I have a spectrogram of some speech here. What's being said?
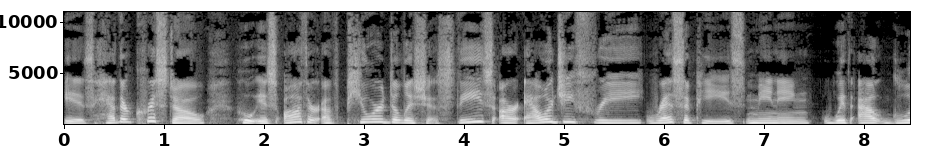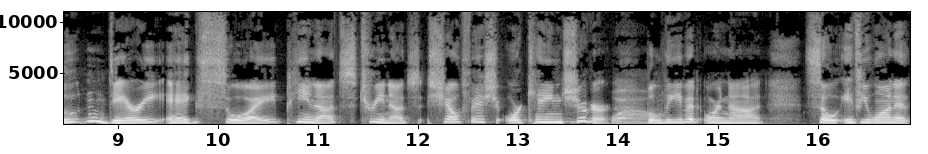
is Heather Christo, who is author of Pure Delicious. These are allergy free recipes, meaning without gluten, dairy, eggs, soy, peanuts, tree nuts, shellfish, or cane sugar. Wow. Believe it or not. So if you want to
